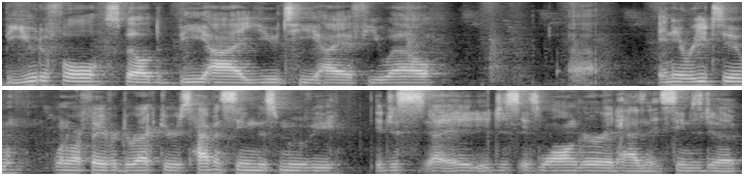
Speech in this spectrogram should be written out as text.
Biutiful, spelled B I U T I F U L. Uh, Inarritu, one of our favorite directors. Haven't seen this movie. It just uh, it, it just is longer. It hasn't. It seems to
